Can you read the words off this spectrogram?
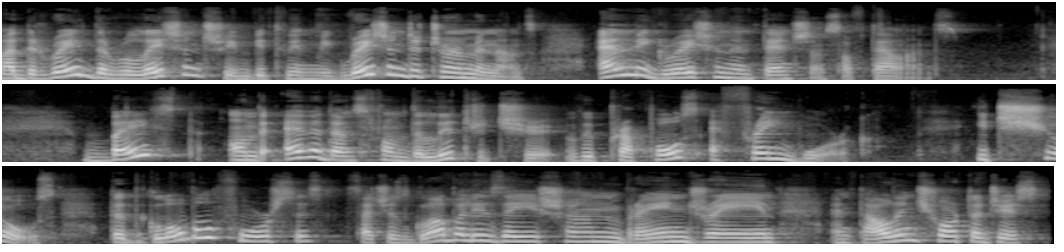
moderate the relationship between migration determinants and migration intentions of talents. Based on the evidence from the literature, we propose a framework. It shows that global forces such as globalization, brain drain, and talent shortages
